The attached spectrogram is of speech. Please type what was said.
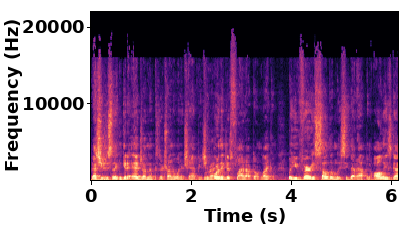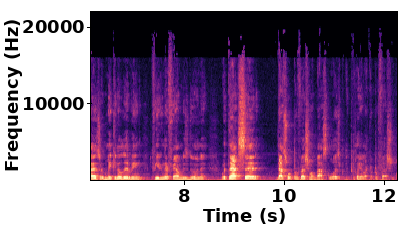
That's usually so they can get an edge on them because they're trying to win a championship, Right. or they just flat out don't like them. But you very seldomly see that happen. All these guys are making a living, feeding their families, doing it. With that said, that's what professional basketball is: to play like a professional.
